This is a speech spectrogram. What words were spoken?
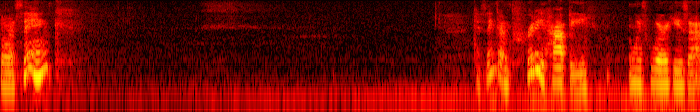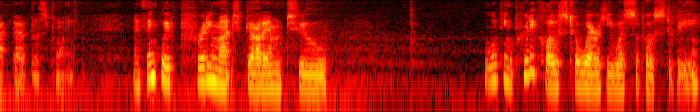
So I think think I'm pretty happy with where he's at at this point. I think we've pretty much got him to looking pretty close to where he was supposed to be.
